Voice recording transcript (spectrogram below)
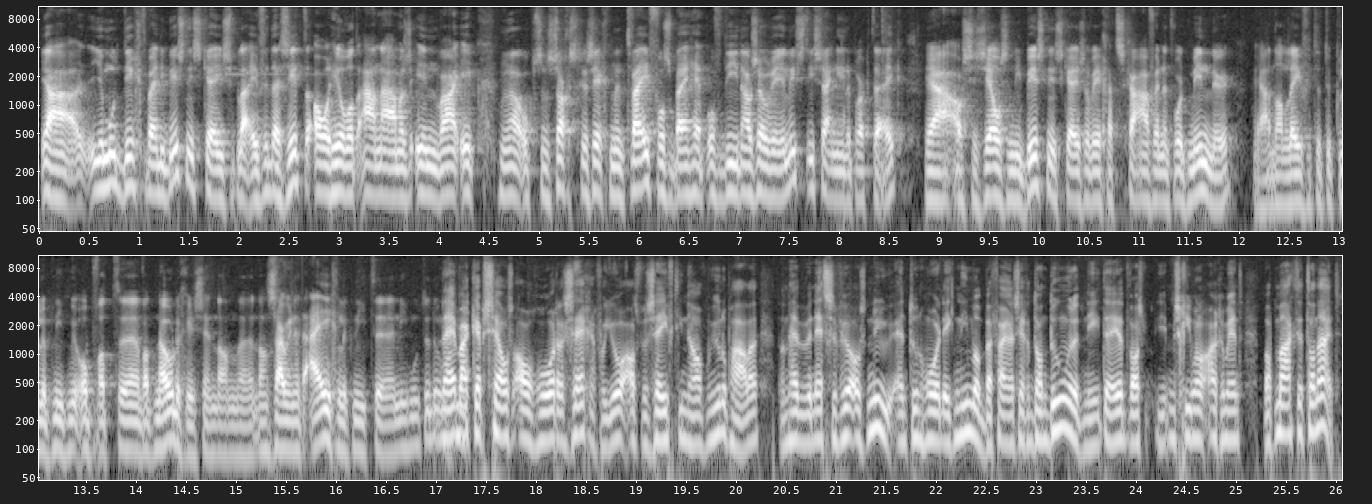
Ja, je moet dicht bij die business case blijven. Daar zitten al heel wat aannames in waar ik nou, op zijn zachtst gezegd mijn twijfels bij heb of die nou zo realistisch zijn in de praktijk. Ja, als je zelfs in die business case alweer gaat schaven en het wordt minder, ja, dan levert het de club niet meer op wat, uh, wat nodig is. En dan, uh, dan zou je het eigenlijk niet, uh, niet moeten doen. Nee, maar ik heb zelfs al horen zeggen van joh, als we 17,5 miljoen ophalen, dan hebben we net zoveel als nu. En toen hoorde ik niemand bij Feyenoord zeggen, dan doen we het niet. Nee, dat was misschien wel een argument, wat maakt het dan uit?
